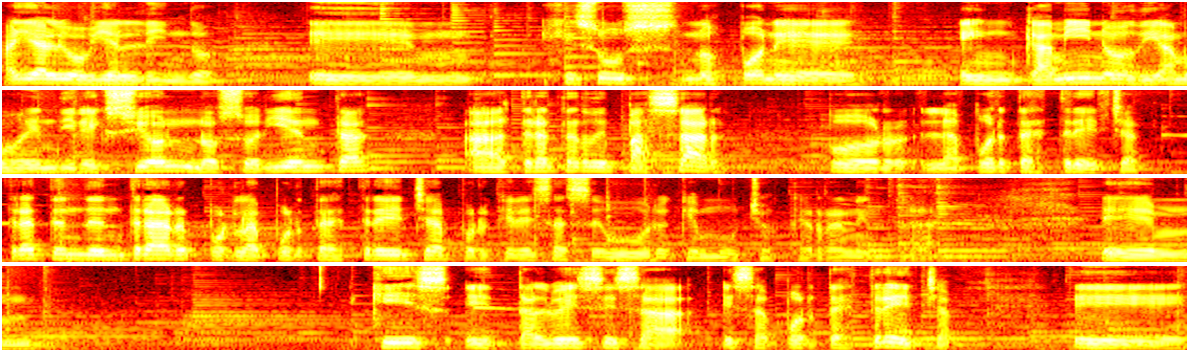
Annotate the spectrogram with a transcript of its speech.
Hay algo bien lindo. Eh, Jesús nos pone en camino, digamos, en dirección, nos orienta a tratar de pasar por la puerta estrecha. Traten de entrar por la puerta estrecha porque les aseguro que muchos querrán entrar. Em, ¿Qué es eh, tal vez esa, esa puerta estrecha? Eh,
